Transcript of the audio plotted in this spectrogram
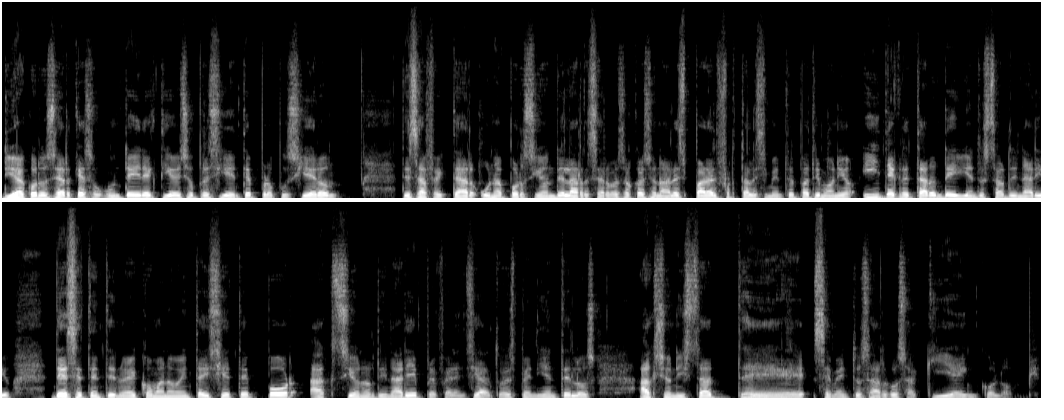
dio a conocer que su junta directiva y su presidente propusieron desafectar una porción de las reservas ocasionales para el fortalecimiento del patrimonio y decretaron dividendo extraordinario de 79,97 por acción ordinaria y preferencial. Entonces, pendientes los accionistas de Cementos Argos aquí en Colombia.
